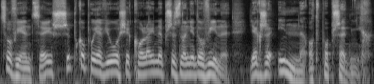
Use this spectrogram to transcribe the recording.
Co więcej, szybko pojawiło się kolejne przyznanie do winy, jakże inne od poprzednich.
